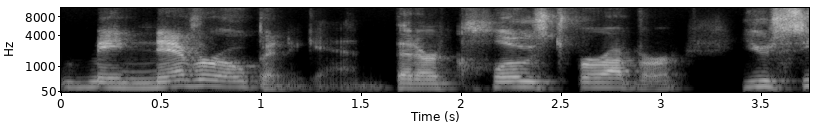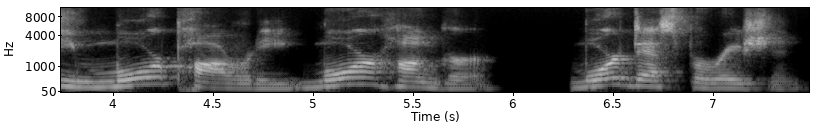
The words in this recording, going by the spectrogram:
may never open again that are closed forever. You see more poverty more hunger more desperation.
